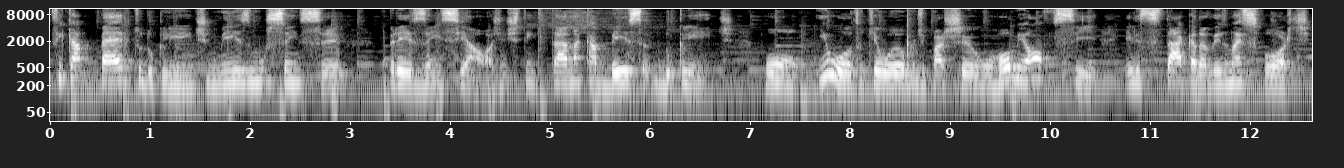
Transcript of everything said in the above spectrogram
ficar perto do cliente mesmo sem ser presencial. A gente tem que estar na cabeça do cliente. Bom, e o outro que eu amo de paixão, o home office, ele está cada vez mais forte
